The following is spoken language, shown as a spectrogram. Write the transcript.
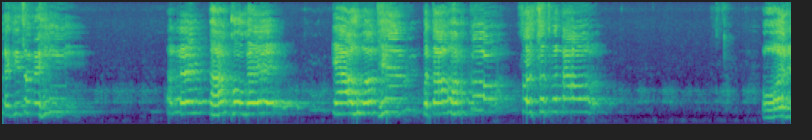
लगी तो नहीं। अरे कहाँ खो गए। क्या हुआ फिर? बताओ हमको। सच सच बताओ। और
